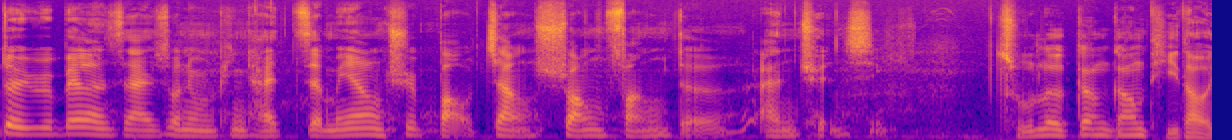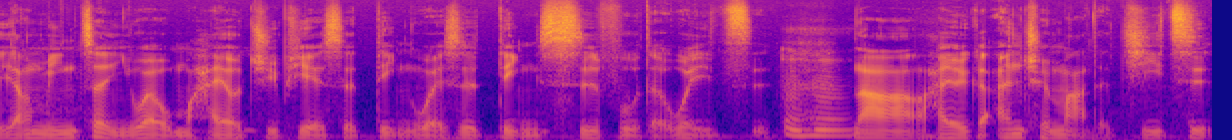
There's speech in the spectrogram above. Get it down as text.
对 Rebalance 来说，你们平台怎么样去保障双方的安全性？除了刚刚提到阳明证以外，我们还有 GPS 的定位，是定师傅的位置。嗯哼，那还有一个安全码的机制。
